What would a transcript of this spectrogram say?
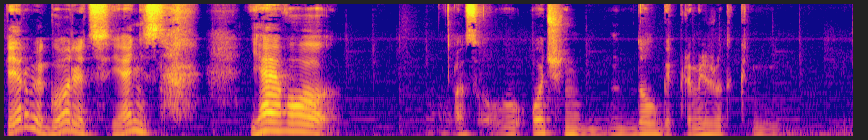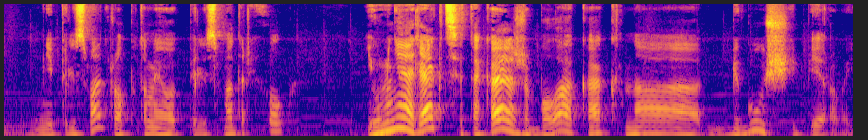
Первый горец, я не знаю. Я его очень долгий промежуток не пересматривал, потом я его пересмотрел. И у меня реакция такая же была, как на бегущий первый.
